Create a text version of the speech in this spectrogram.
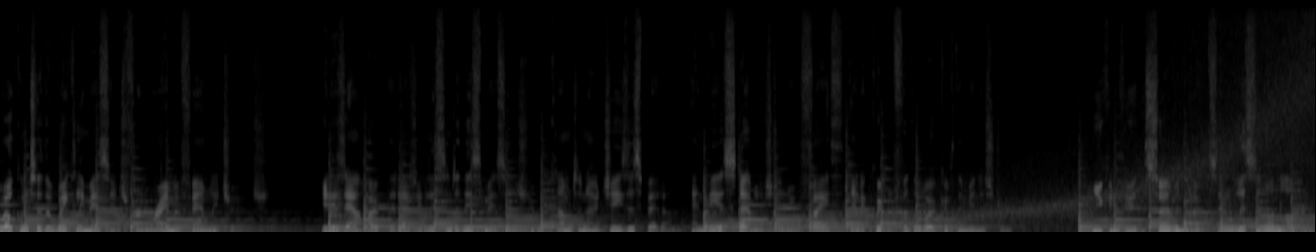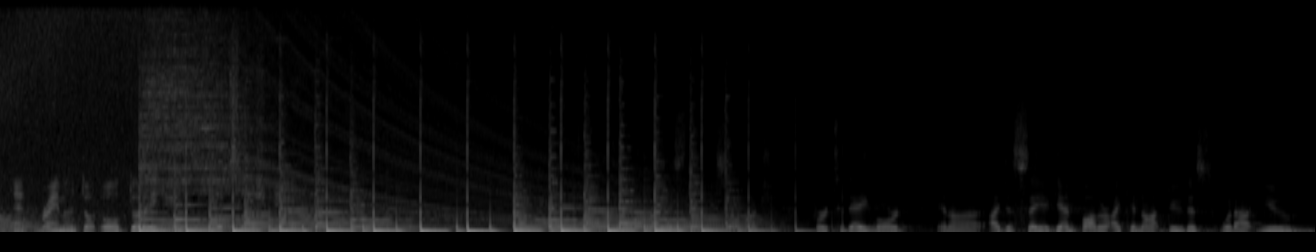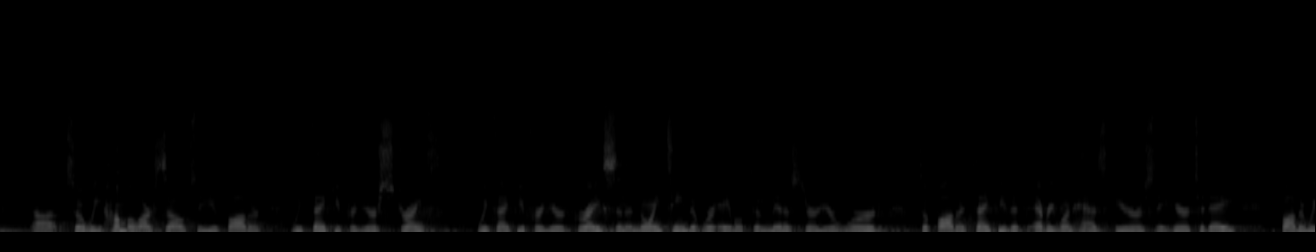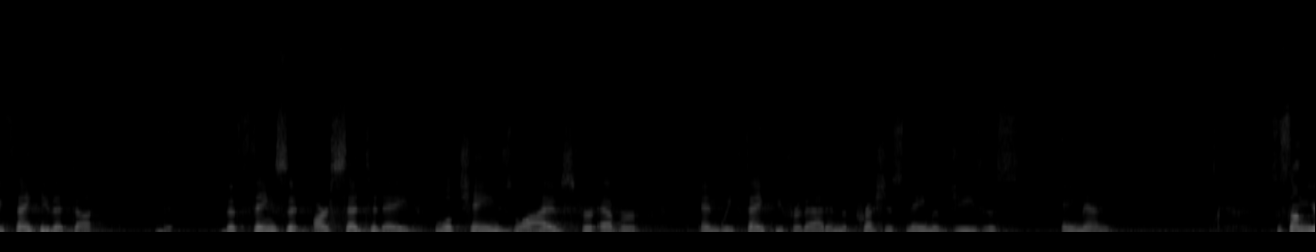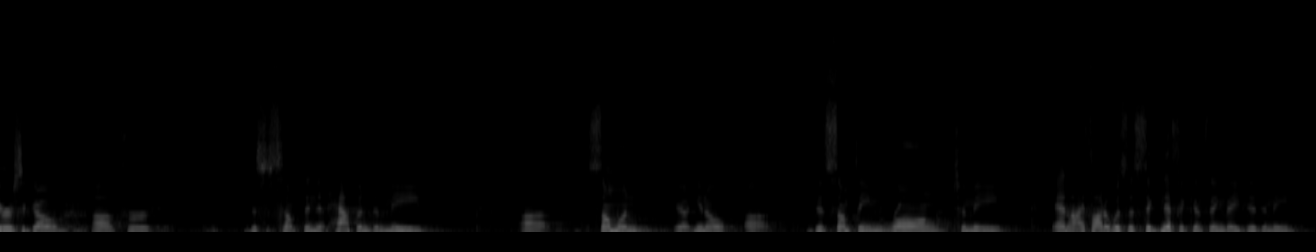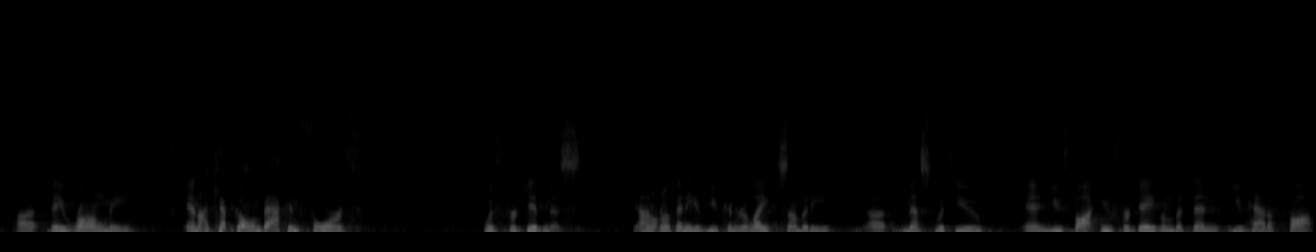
Welcome to the weekly message from Rhema Family Church. It is our hope that as you listen to this message, you will come to know Jesus better and be established in your faith and equipped for the work of the ministry. You can view the sermon notes and listen online at forward slash media. Thank you so much for today, Lord. And uh, I just say again, Father, I cannot do this without you. Uh, so we humble ourselves to you, Father. We thank you for your strength. We thank you for your grace and anointing that we're able to minister your word. So, Father, thank you that everyone has ears to hear today. Father, we thank you that uh, the, the things that are said today will change lives forever. And we thank you for that in the precious name of Jesus. Amen. So, some years ago, uh, for this is something that happened to me. Uh, someone, uh, you know, uh, did something wrong to me, and I thought it was a significant thing they did to me. Uh, they wronged me, and I kept going back and forth with forgiveness. I don't know if any of you can relate. Somebody uh, messed with you, and you thought you forgave them, but then you had a thought,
